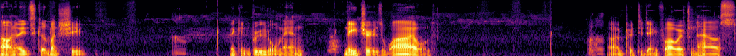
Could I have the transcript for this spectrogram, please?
Oh no, you just killed a bunch of sheep. Freaking brutal, man. Nature is wild. Oh, I'm pretty dang far away from the house.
